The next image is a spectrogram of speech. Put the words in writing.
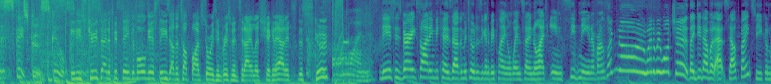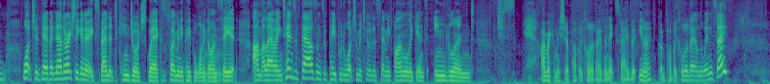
to the scoop. Scoop. Scoop. It is Tuesday, the 15th of August. These are the top five stories in Brisbane today. Let's check it out. It's the scoop. One. This is very exciting because uh, the Matildas are going to be playing on Wednesday night in Sydney, and everyone's like, no, where do we watch it? They did have it at South Bank, so you can watch it there, but now they're actually going to expand it to King George Square because so many people want to go and see it, um, allowing tens of thousands of people to watch the Matildas semi final against England, which is, yeah, I reckon we should have public holiday the next day, but you know, got a public holiday on the Wednesday.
